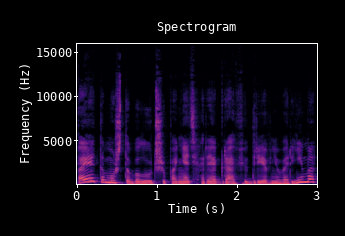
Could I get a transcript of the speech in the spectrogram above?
Поэтому, чтобы лучше понять хореографию Древнего Рима,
